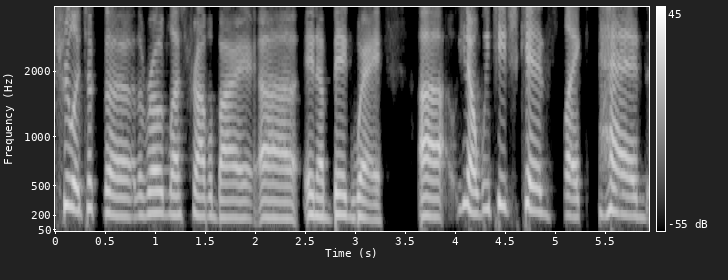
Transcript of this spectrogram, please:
truly took the the road less traveled by uh in a big way uh, you know, we teach kids like head,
